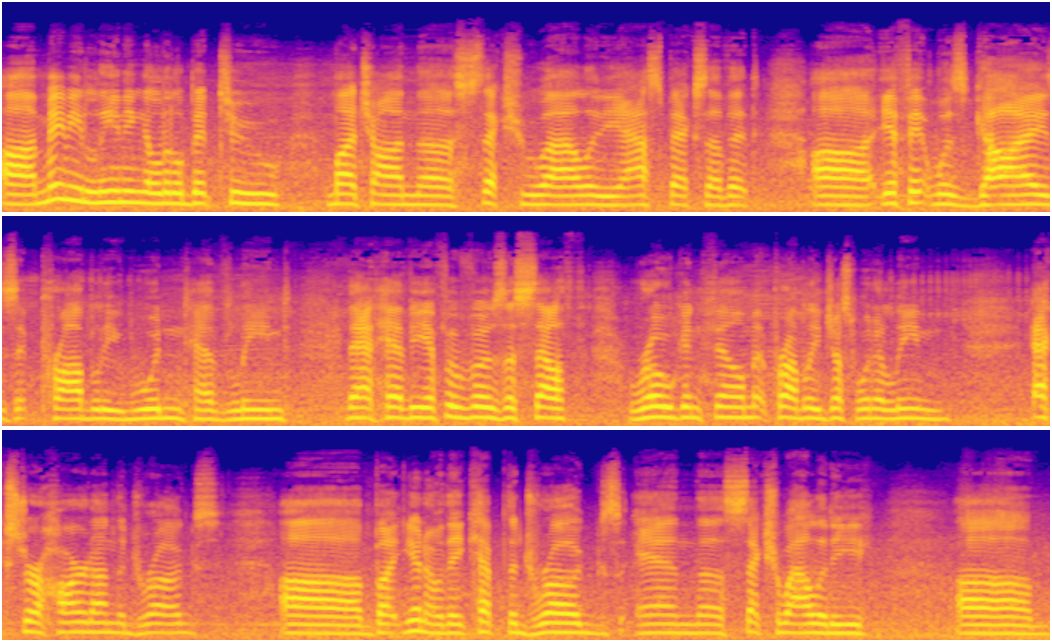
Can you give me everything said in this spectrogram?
uh, maybe leaning a little bit too much on the sexuality aspects of it. Uh, if it was guys, it probably wouldn't have leaned that heavy. If it was a Seth Rogen film, it probably just would have leaned extra hard on the drugs. Uh, but you know, they kept the drugs and the sexuality, um,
